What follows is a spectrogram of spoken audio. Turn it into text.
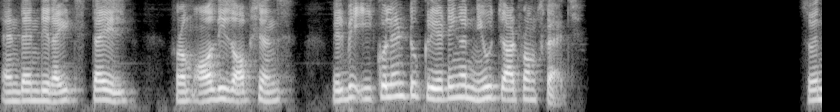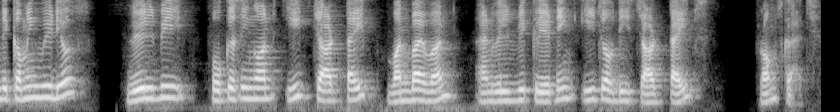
and then the right style from all these options will be equivalent to creating a new chart from scratch. So in the coming videos, we will be focusing on each chart type one by one and we'll be creating each of these chart types from scratch.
